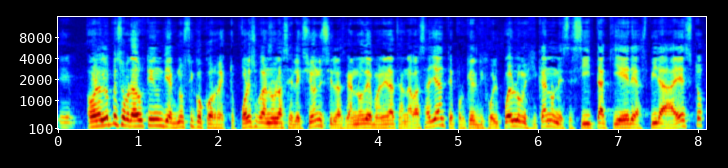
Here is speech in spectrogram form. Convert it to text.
Eh, Ahora, López Obrador tiene un diagnóstico correcto, por eso ganó las elecciones y las ganó de manera tan avasallante, porque él dijo, el pueblo mexicano necesita, quiere, aspira a esto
